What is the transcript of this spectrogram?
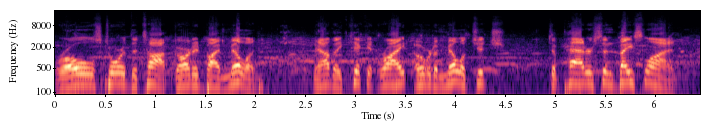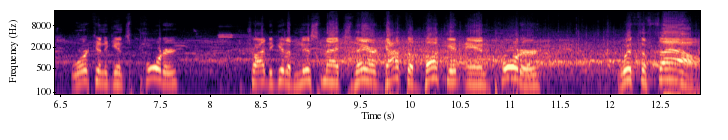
rolls toward the top, guarded by Millen. Now they kick it right over to Milicic to Patterson baseline working against Porter. Tried to get a mismatch there, got the bucket, and Porter with the foul.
